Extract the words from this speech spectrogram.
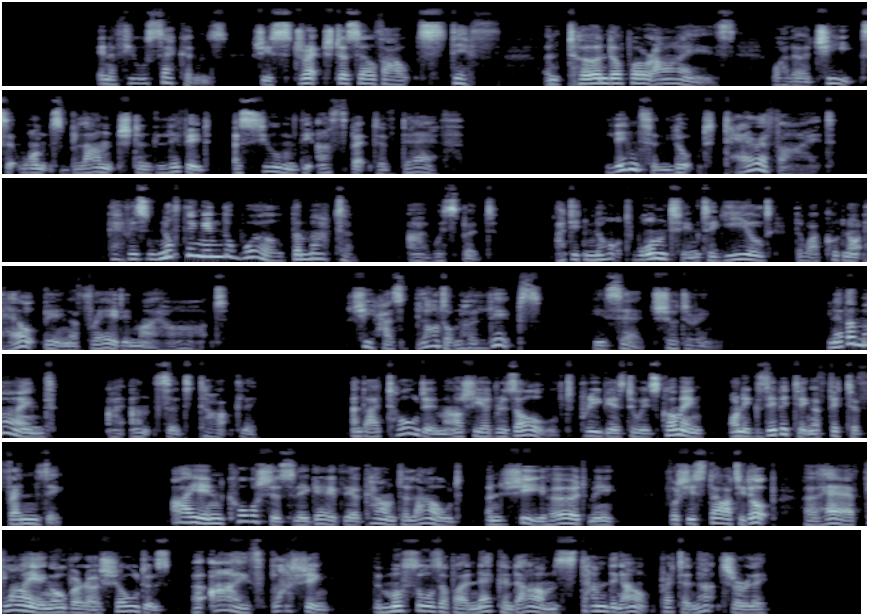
In a few seconds she stretched herself out stiff, and turned up her eyes, while her cheeks, at once blanched and livid, assumed the aspect of death. Linton looked terrified. "There is nothing in the world the matter," I whispered. I did not want him to yield, though I could not help being afraid in my heart. "She has blood on her lips," he said, shuddering. "Never mind," I answered tartly; and I told him how she had resolved, previous to his coming, on exhibiting a fit of frenzy. I incautiously gave the account aloud, and she heard me; for she started up, her hair flying over her shoulders, her eyes flashing, the muscles of her neck and arms standing out preternaturally.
